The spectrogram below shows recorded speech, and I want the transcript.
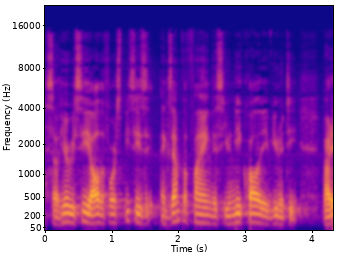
So here we see all the four species exemplifying this unique quality of unity. And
